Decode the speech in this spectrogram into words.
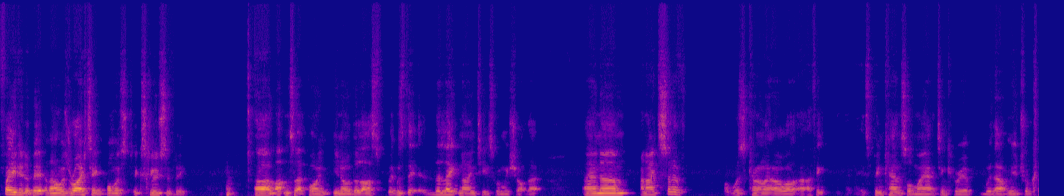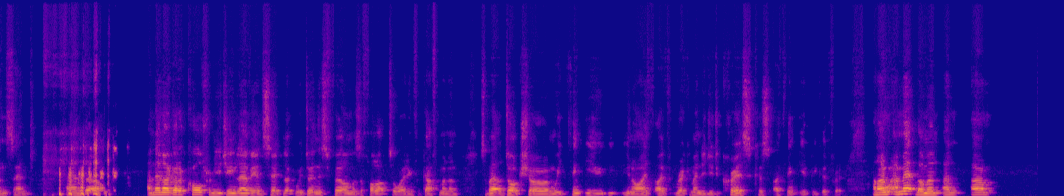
faded a bit and I was writing almost exclusively. Um, up until that point, you know, the last it was the the late nineties when we shot that, and um, and I sort of was kind of like, oh well, I think it's been cancelled my acting career without mutual consent, and um, and then I got a call from Eugene Levy and said, look, we're doing this film as a follow up to Waiting for Guffman, and it's about a dog show, and we think you, you know, I, have recommended you to Chris because I think you'd be good for it, and I, I met them, and and um,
